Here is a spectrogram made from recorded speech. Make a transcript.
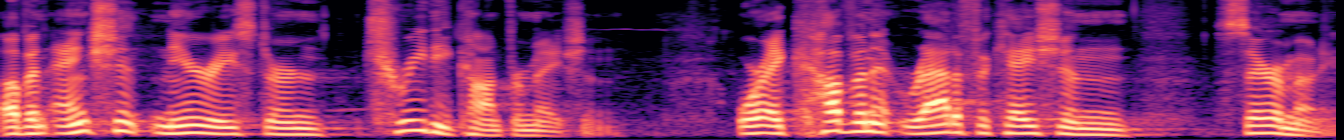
of an ancient Near Eastern treaty confirmation or a covenant ratification ceremony.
